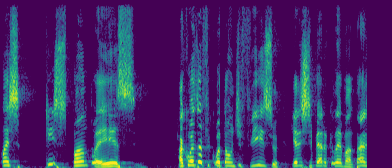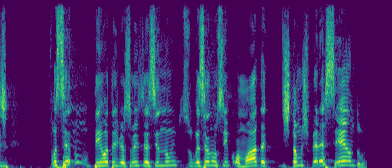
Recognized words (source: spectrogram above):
mas que espanto é esse? A coisa ficou tão difícil que eles tiveram que levantar. Você não tem outras versões dizendo assim, não, você não se incomoda, estamos perecendo.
